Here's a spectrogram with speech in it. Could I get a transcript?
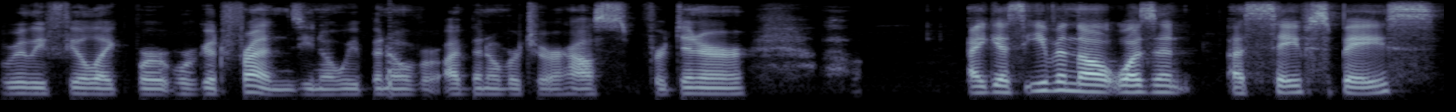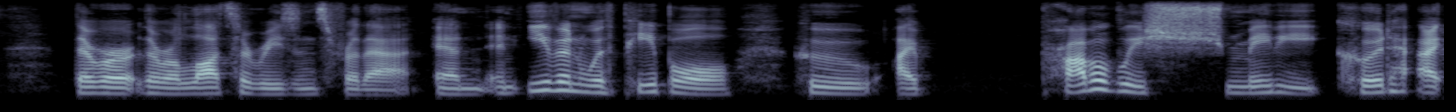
really feel like we're, we're good friends. You know, we've been over, I've been over to her house for dinner. I guess even though it wasn't a safe space, there were there were lots of reasons for that, and and even with people who I probably sh- maybe could I,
